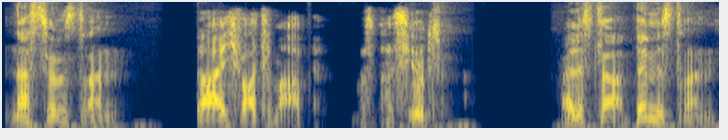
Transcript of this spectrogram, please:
Nastion ist dran. Ja, ich warte mal ab, was passiert. Gut. Alles klar. Bim ist dran.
